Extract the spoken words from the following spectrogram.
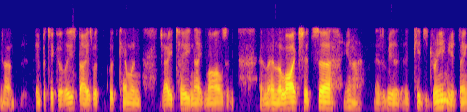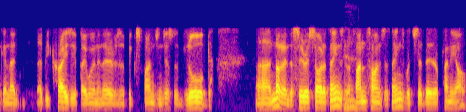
you know, in particular these days with, with Cameron, JT, Nate Myles, and, and, and the likes. It's, uh, you know, it'll be a, a kid's dream, you'd think, and they'd, they'd be crazy if they weren't in there as a big sponge and just absorbed. Uh, not in the serious side of things, yeah. the fun times of things, which there are plenty of.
